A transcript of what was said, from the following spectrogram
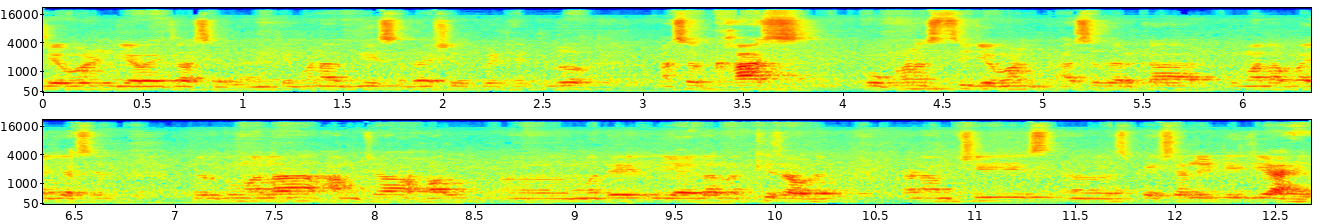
जेवण जेवायचं असेल आणि ते पण अगदी सदाशिव पेठेतलं असं खास कोकणस्थी जेवण असं जर का तुम्हाला पाहिजे असेल तर तुम्हाला आमच्या हॉलमध्ये यायला नक्कीच आवडेल. कारण आमची स्पेशालिटी जी आहे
